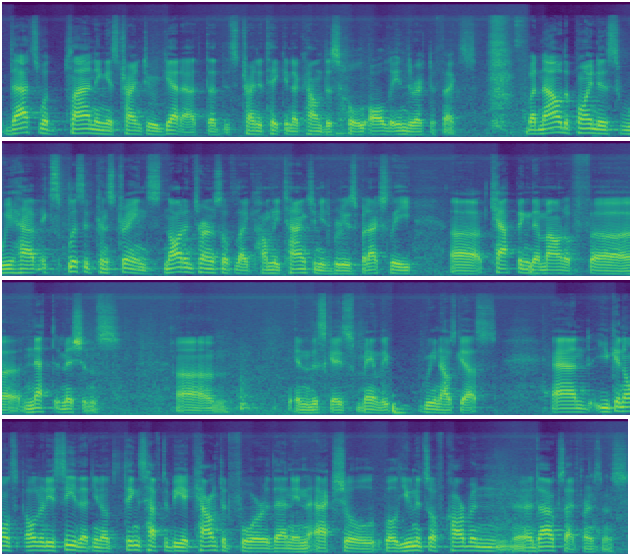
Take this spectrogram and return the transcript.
that's what planning is trying to get at. That it's trying to take into account this whole all the indirect effects. But now the point is we have explicit constraints, not in terms of like how many tanks you need to produce, but actually uh, capping the amount of uh, net emissions. Um, in this case, mainly greenhouse gas. And you can already see that you know things have to be accounted for then in actual well units of carbon uh, dioxide, for instance,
